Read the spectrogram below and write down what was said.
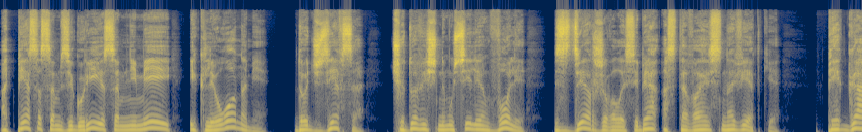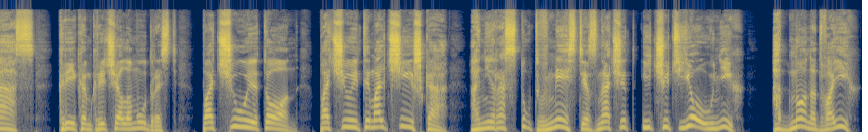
Апесосом, Зигуриесом, Немеей и Клеонами, дочь Зевса — чудовищным усилием воли сдерживала себя, оставаясь на ветке. «Пегас!» — криком кричала мудрость. «Почует он! Почует и мальчишка! Они растут вместе, значит, и чутье у них! Одно на двоих!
